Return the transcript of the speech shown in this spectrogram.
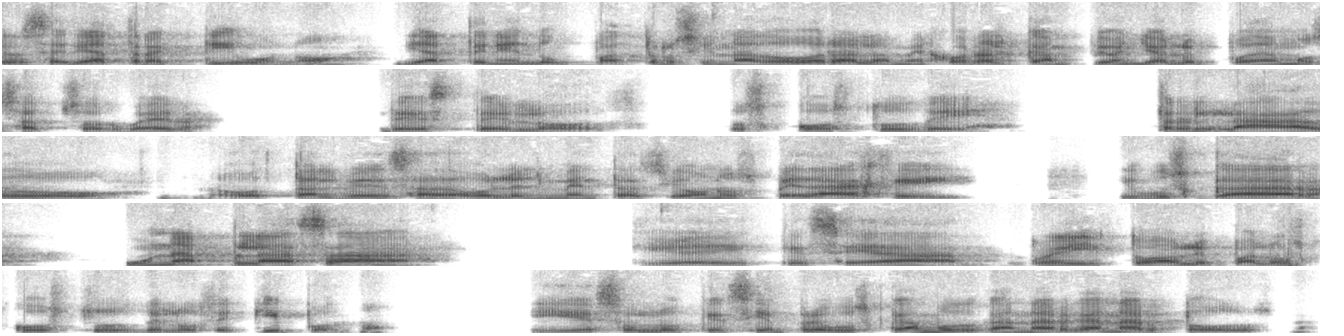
eso sería atractivo, ¿no? Ya teniendo un patrocinador, a lo mejor al campeón ya le podemos absorber de este, los, los costos de traslado o tal vez o la alimentación, hospedaje y, y buscar una plaza que, sea redituable para los costos de los equipos, ¿no? Y eso es lo que siempre buscamos, ganar, ganar todos, ¿no?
